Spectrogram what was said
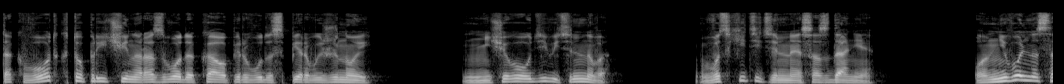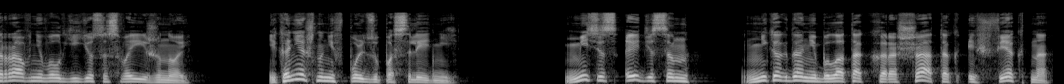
Так вот, кто причина развода Каупервуда с первой женой. Ничего удивительного. Восхитительное создание. Он невольно сравнивал ее со своей женой. И, конечно, не в пользу последней. Миссис Эдисон никогда не была так хороша, так эффектна,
